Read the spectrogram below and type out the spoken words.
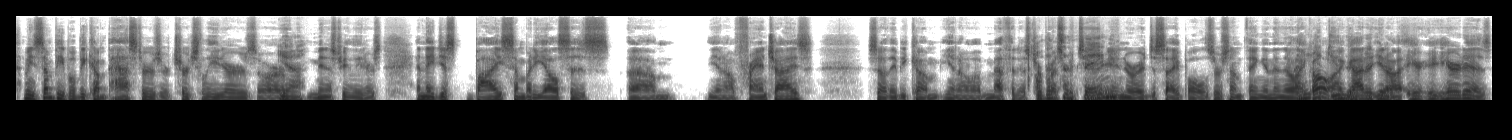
I mean, some people become pastors or church leaders or yeah. ministry leaders, and they just buy somebody else's um, you know franchise so they become, you know, a Methodist or oh, Presbyterian a or a disciples or something. And then they're like, oh, I got it. You know, here, here it is.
